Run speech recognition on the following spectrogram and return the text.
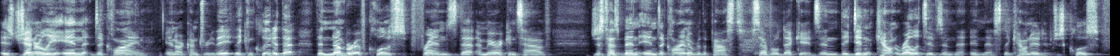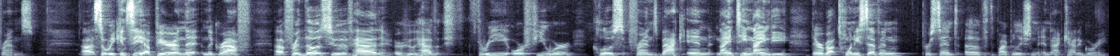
is generally in decline in our country. They, they concluded that the number of close friends that Americans have just has been in decline over the past several decades. And they didn't count relatives in, the, in this, they counted just close friends. Uh, so we can see up here in the, in the graph uh, for those who have had or who have three or fewer close friends, back in 1990, there were about 27 percent of the population in that category.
